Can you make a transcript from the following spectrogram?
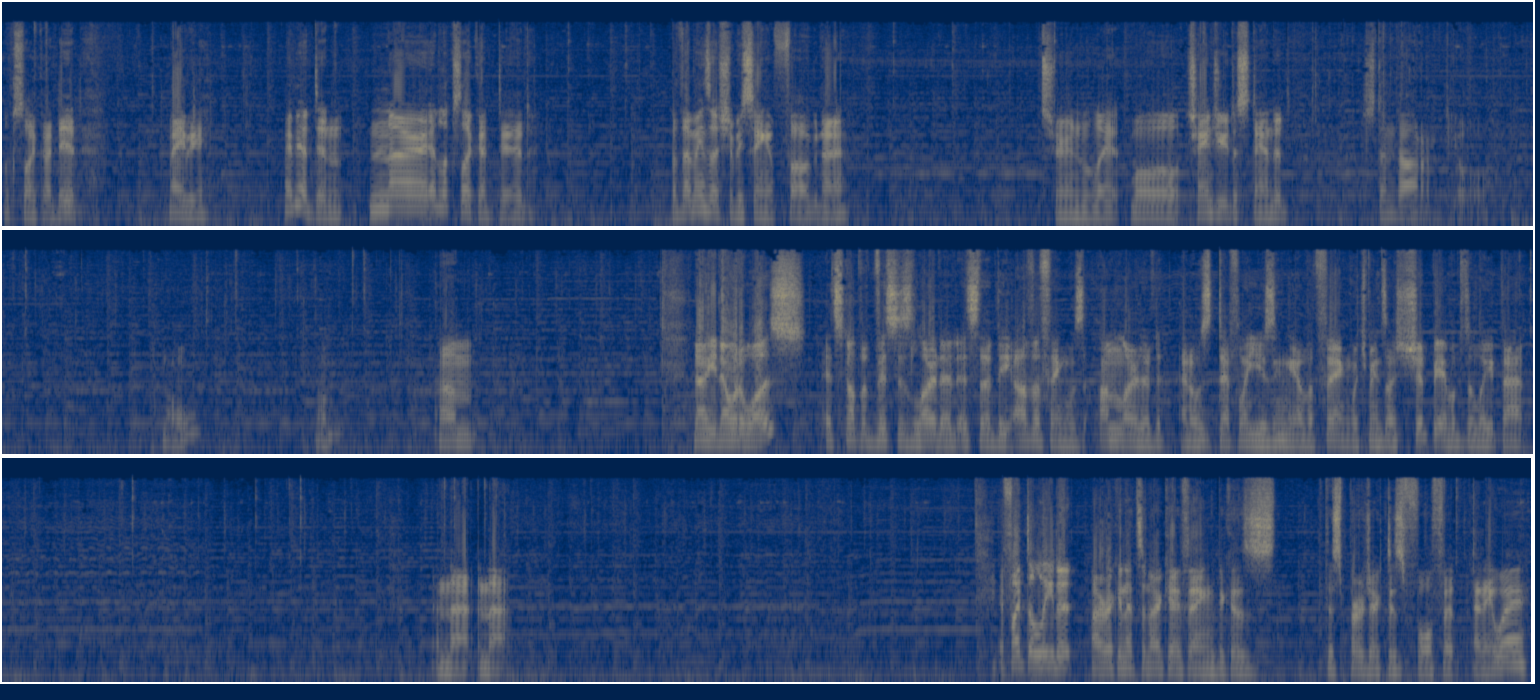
Looks like I did. Maybe. Maybe I didn't. No, it looks like I did. But that means I should be seeing a fog, no? Turn lit. Well, change you to standard. Standardio. No. No. Um. No, you know what it was? It's not that this is loaded, it's that the other thing was unloaded and it was definitely using the other thing, which means I should be able to delete that. And that, and that. If I delete it, I reckon it's an okay thing because this project is forfeit anyway.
